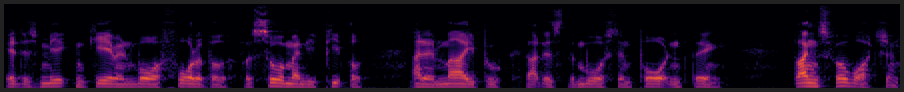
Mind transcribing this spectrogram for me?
It is making gaming more affordable for so many people, and in my book, that is the most important thing. Thanks for watching.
